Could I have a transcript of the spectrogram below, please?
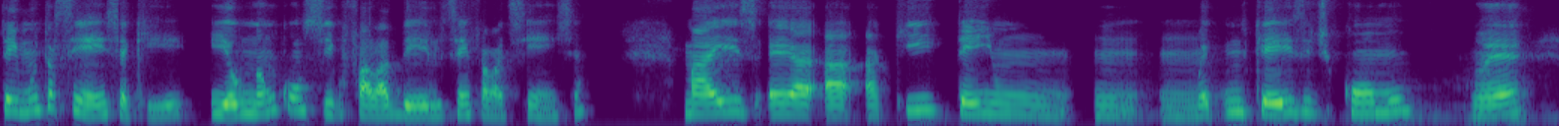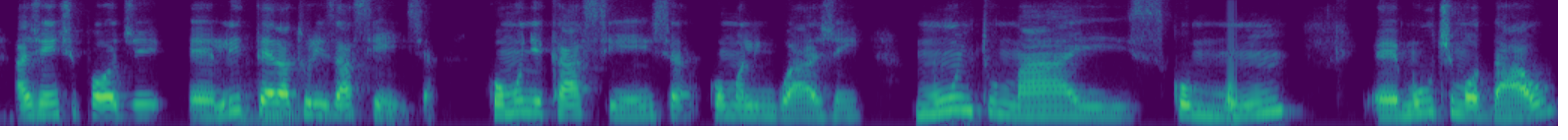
tem muita ciência aqui e eu não consigo falar dele sem falar de ciência, mas é, a, aqui tem um, um, um, case de como não é, a gente pode é, literaturizar a ciência, comunicar a ciência com uma linguagem muito mais comum, é, multimodal,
